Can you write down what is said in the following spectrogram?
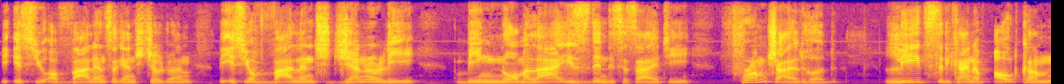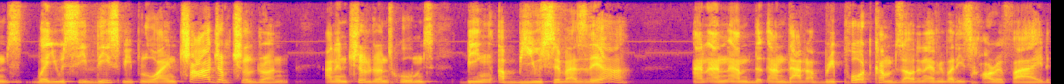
the issue of violence against children, the issue of violence generally being normalized in the society from childhood leads to the kind of outcomes where you see these people who are in charge of children and in children's homes being abusive as they are and and and, and that report comes out and everybody's horrified.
